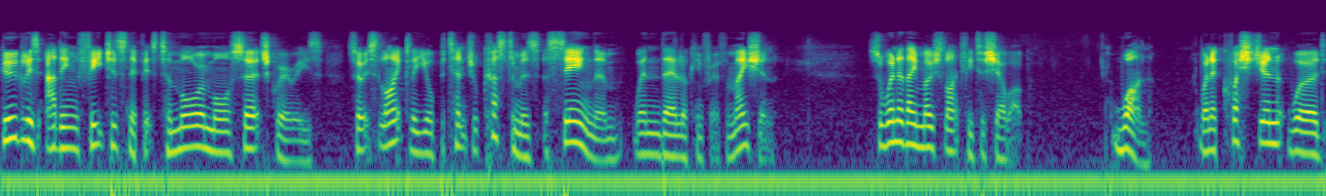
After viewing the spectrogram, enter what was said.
Google is adding featured snippets to more and more search queries, so it's likely your potential customers are seeing them when they're looking for information. So, when are they most likely to show up? 1. When a question word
